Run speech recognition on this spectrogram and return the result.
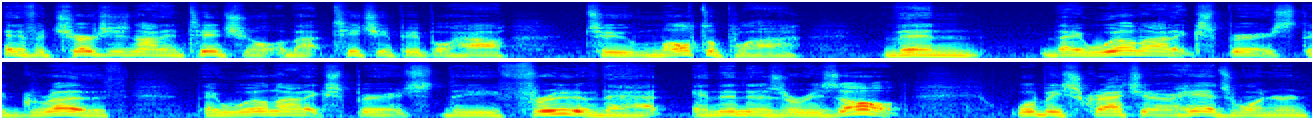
and if a church is not intentional about teaching people how to multiply, then they will not experience the growth. They will not experience the fruit of that. And then as a result, we'll be scratching our heads wondering,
